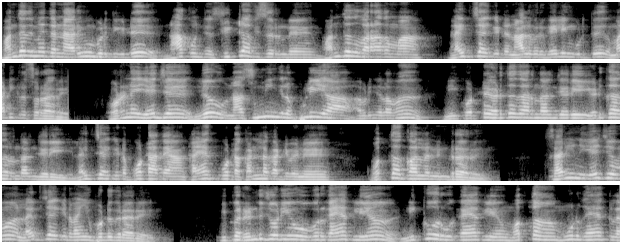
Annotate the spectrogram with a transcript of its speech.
வந்ததுமே தன்னை அறிமுகப்படுத்திக்கிட்டு நான் கொஞ்சம் ஸ்ட்ரிக்ட் ஆஃபீஸர்னு வந்தது வராதம்மா. லைஃப் ஜாக்கெட்டை நாலு பேர் கையிலையும் கொடுத்து மாட்டிக்கிற சொல்றாரு. உடனே ஏஜே யோ நான் ஸ்விம்மிங்கில் புளியா அப்படின்னு சொல்லவும் நீ கொட்டை எடுத்ததா இருந்தாலும் சரி எடுக்காத இருந்தாலும் சரி லைஃப் ஜாக்கெட்டை போட்டாதேன் கயாக் போட்ட கண்ணில் காட்டுவேன்னு ஒத்த காலில் நின்றாரு. சரின்னு ஏஜேவும் லைஃப் ஜாக்கெட் வாங்கி போட்டுக்கிறாரு. இப்ப ரெண்டு ஜோடியும் ஒவ்வொரு கயாக்லயும் நிக்கு ஒரு கயாக்லயும் மொத்தம் மூணு கயாக்ல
